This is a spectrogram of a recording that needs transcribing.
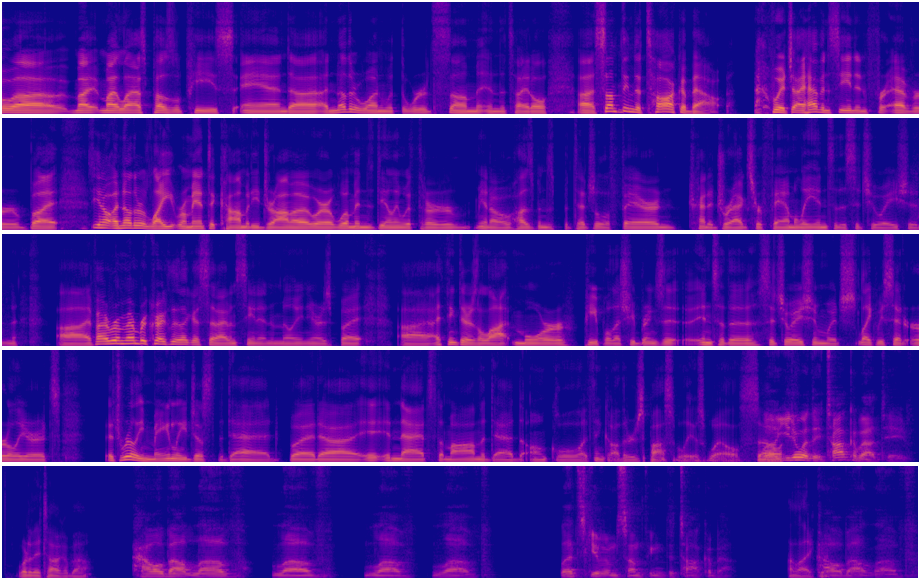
uh, my my last puzzle piece and uh, another one with the word "some" in the title, uh, something to talk about. which I haven't seen in forever, but you know, another light romantic comedy drama where a woman's dealing with her, you know, husband's potential affair and kind of drags her family into the situation. Uh, if I remember correctly, like I said, I haven't seen it in a million years, but uh, I think there's a lot more people that she brings it into the situation. Which, like we said earlier, it's it's really mainly just the dad, but uh, in that it's the mom, the dad, the uncle. I think others possibly as well. So, well, you know what they talk about, Dave. What do they talk about? How about love, love, love, love? Let's give him something to talk about. I like it. How about love?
